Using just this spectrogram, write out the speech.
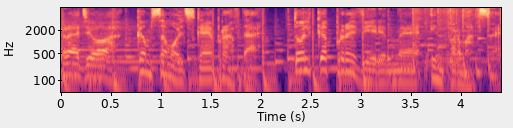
Радио «Комсомольская правда». Только проверенная информация.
